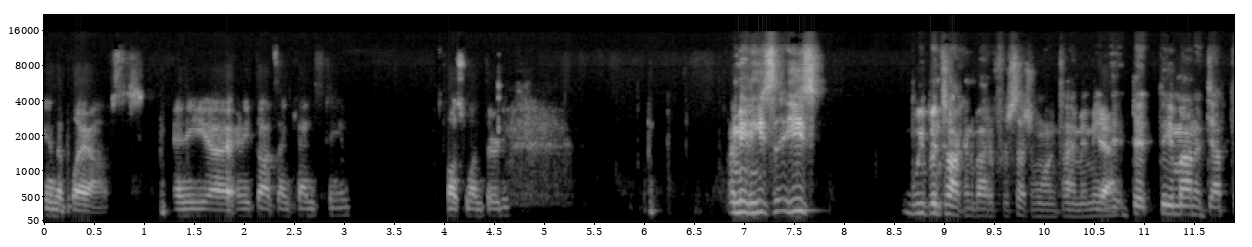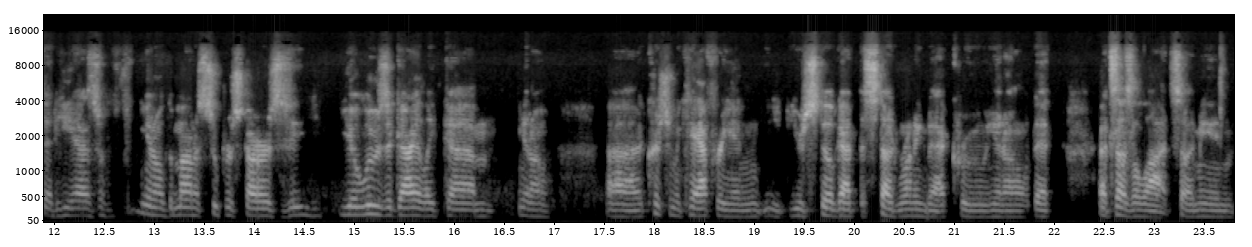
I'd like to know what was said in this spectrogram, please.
in the playoffs. Any uh, any thoughts on Ken's team? Plus 130. I mean, he's he's. We've been talking about it for such a long time. I mean, yeah. the, the, amount of depth that he has, you know, the amount of superstars. You lose a guy like, um, you know, uh, Christian McCaffrey, and you still got the stud running back crew. You know that that says a lot. So I mean,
